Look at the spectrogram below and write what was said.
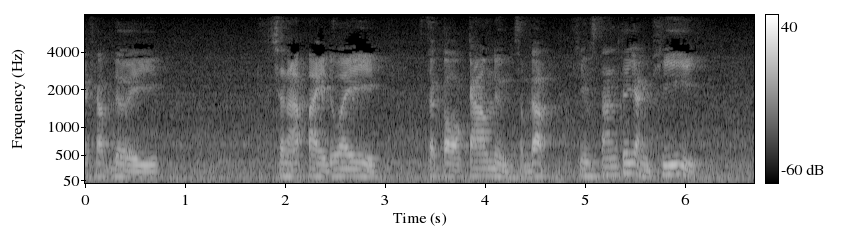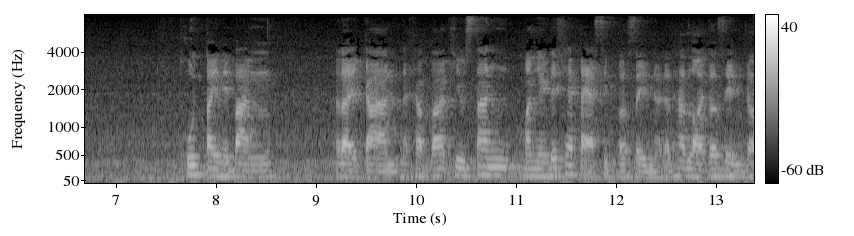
นะครับ โดยชนะไปด้วยสกอร์ 9-1สำหรับฮิวสตันก็อย่างที่พูดไปในบางรายการนะครับ ว่าฮิลสตันมันยังได้แค่ 80%นะแต่ถ้า 100%ก็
